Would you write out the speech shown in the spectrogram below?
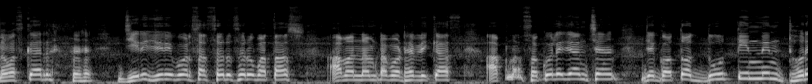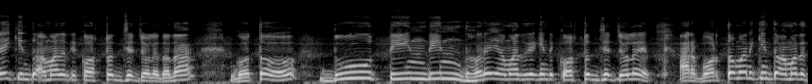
নমস্কার। ঝিরি ঝিরি বর্ষা, সরু সরু বাতাস। আমার নামটা বটে বিকাশ। আপনার সকলে জানছেন যে গত দু তিন দিন ধরেই কিন্তু আমাদেরকে কষ্ট দিচ্ছে জলে, দাদা। গত দু তিন দিন ধরেই আমাদেরকে কিন্তু কষ্ট দিচ্ছে জলে। আর বর্তমানে কিন্তু আমাদের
